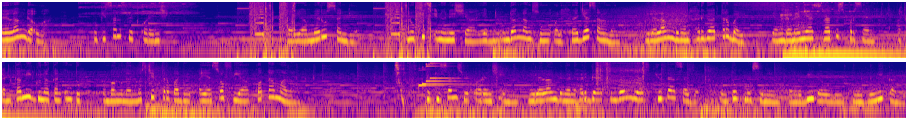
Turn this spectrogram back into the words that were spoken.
Lelang dakwah Lukisan Sweet Orange Karya Meru Sandia Lukis Indonesia yang diundang langsung oleh Raja Salman dilelang dengan harga terbaik yang dananya 100% akan kami gunakan untuk pembangunan Masjid Terpadu Ayah Sofia, Kota Malang. Lukisan Sweet Orange ini dilelang dengan harga 19 juta saja untuk musimin yang lebih dahulu menghubungi kami.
